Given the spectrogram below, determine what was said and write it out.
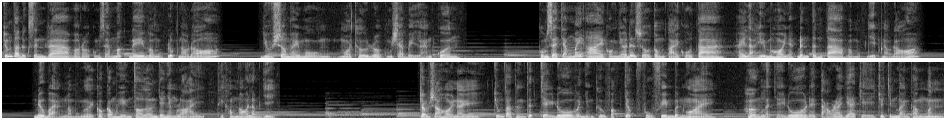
Chúng ta được sinh ra và rồi cũng sẽ mất đi vào một lúc nào đó. Dù sớm hay muộn, mọi thứ rồi cũng sẽ bị lãng quên cũng sẽ chẳng mấy ai còn nhớ đến sự tồn tại của ta hay là hiếm hoi nhắc đến tên ta vào một dịp nào đó. Nếu bạn là một người có cống hiến to lớn cho nhân loại, thì không nói làm gì. Trong xã hội này, chúng ta thường thích chạy đua với những thứ vật chất phù phiếm bên ngoài, hơn là chạy đua để tạo ra giá trị cho chính bản thân mình.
